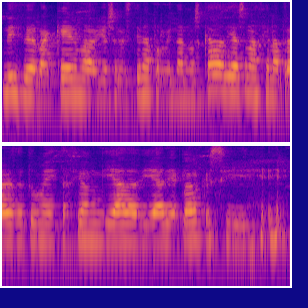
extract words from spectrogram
Dice Raquel, maravillosa Cristina, por brindarnos cada día sanación a través de tu meditación guiada diaria. Claro que sí.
